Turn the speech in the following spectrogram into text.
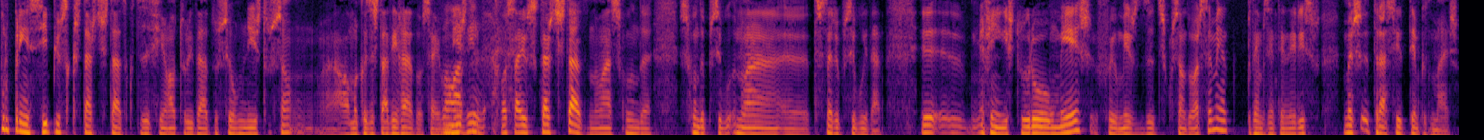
Por princípio, os secretários de Estado que desafiam a autoridade do seu ministro são. Alguma coisa está de errado. Ou sai o ministro ou sai o secretário de Estado. Não há segunda, segunda não há uh, terceira possibilidade. Uh, enfim, isto durou um mês, foi o um mês de discussão do orçamento, podemos entender isso, mas terá sido tempo demais.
